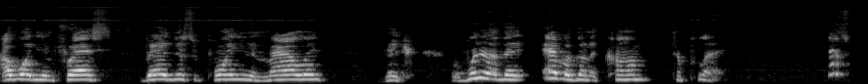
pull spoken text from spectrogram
I wasn't impressed. very disappointing in Maryland. They, when are they ever going to come to play? That's.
